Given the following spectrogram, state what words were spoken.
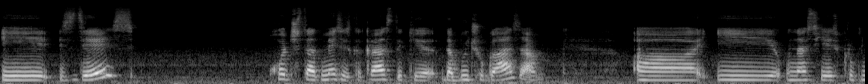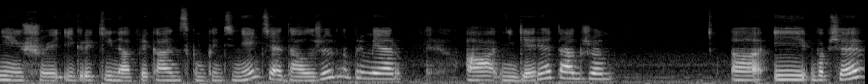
И здесь хочется отметить как раз-таки добычу газа. А, и у нас есть крупнейшие игроки на африканском континенте. Это Алжир, например, а Нигерия также. А, и вообще,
